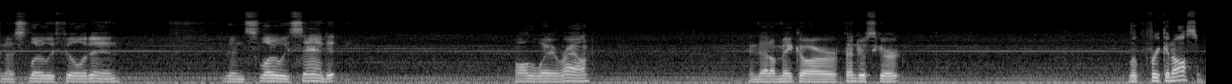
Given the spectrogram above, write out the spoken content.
and I slowly fill it in, then slowly sand it all the way around, and that'll make our fender skirt look freaking awesome.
